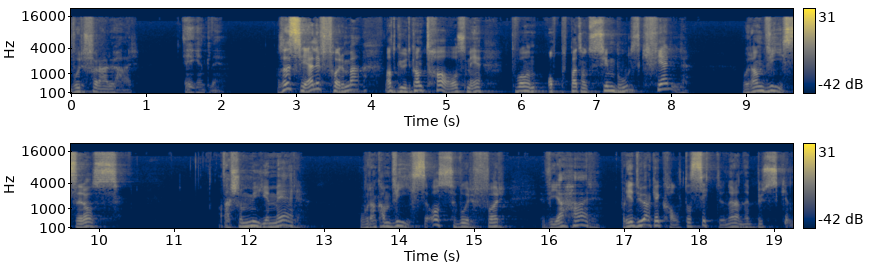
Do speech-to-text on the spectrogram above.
Hvorfor er du her, egentlig? Og Så ser jeg litt for meg at Gud kan ta oss med på, opp på et sånt symbolsk fjell, hvor han viser oss at det er så mye mer. Hvor han kan vise oss hvorfor vi er her. Fordi du er ikke kalt til å sitte under denne busken.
